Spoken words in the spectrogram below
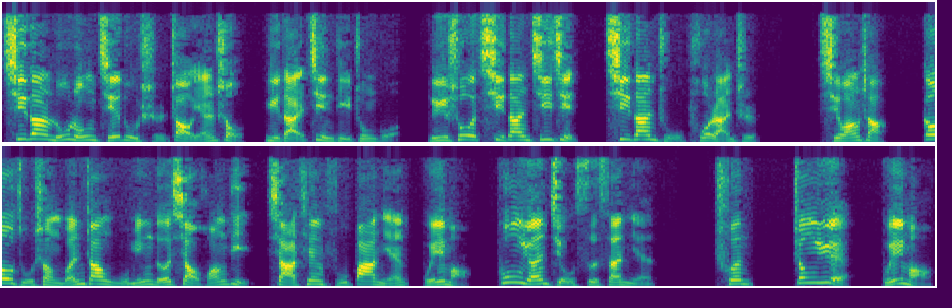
契丹卢龙节度使赵延寿欲待晋地中国，屡说契丹激进，契丹主颇然之。启王上。高祖圣文章武明德孝皇帝夏天福八年癸卯，公元九四三年春正月癸卯，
